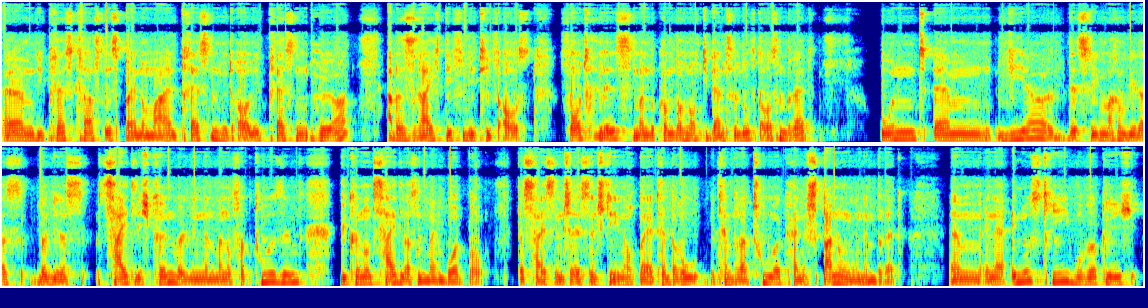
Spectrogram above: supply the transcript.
ähm, die Presskraft ist bei normalen Pressen, Hydraulikpressen höher, aber es reicht definitiv aus. Vorteil ist, man bekommt auch noch die ganze Luft aus dem Brett und ähm, wir, deswegen machen wir das, weil wir das zeitlich können, weil wir in der Manufaktur sind, wir können uns Zeit lassen beim Bordbau. Das heißt, es entstehen auch bei der Temperatur keine Spannungen im Brett. Ähm, in der Industrie, wo wirklich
